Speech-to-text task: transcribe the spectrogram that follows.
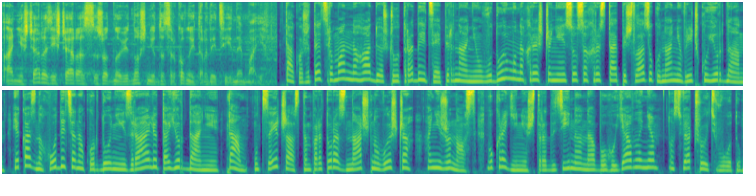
ані ще раз і ще раз жодного відношення до церковної традиції немає. Також отець Роман нагадує, що традиція пірнання у водойму на хрещення Ісуса Христа пішла з окунання в річку Йордан, яка знаходиться на кордоні Ізраїлю та Йорданії. Там у цей час температура значно вища аніж у нас в Україні ж традиційно на богоявлення освячують воду.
